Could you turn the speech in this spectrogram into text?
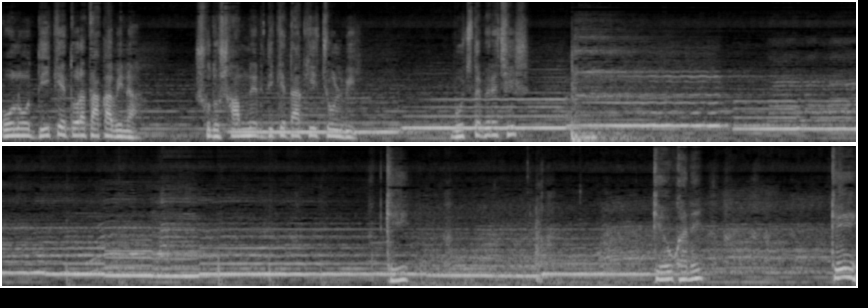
কোনো দিকে তোরা তাকাবি না। শুধু সামনের দিকে তাকিয়ে চলবি। বুঝতে পেরেছিস? কে ওখানে? কে?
